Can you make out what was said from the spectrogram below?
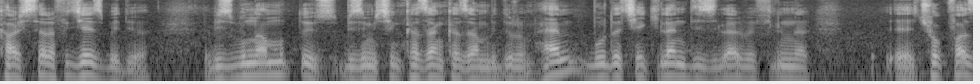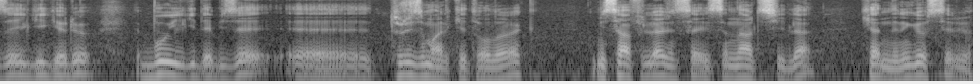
karşı tarafı cezbediyor. Biz bundan mutluyuz. Bizim için kazan kazan bir durum. Hem burada çekilen diziler ve filmler e, çok fazla ilgi görüyor. Bu ilgi de bize e, turizm hareketi olarak misafirlerin sayısının artışıyla kendini gösteriyor.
